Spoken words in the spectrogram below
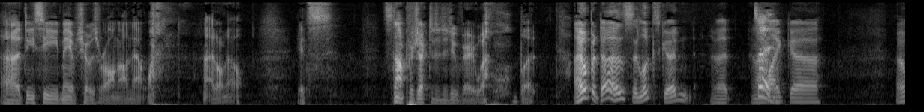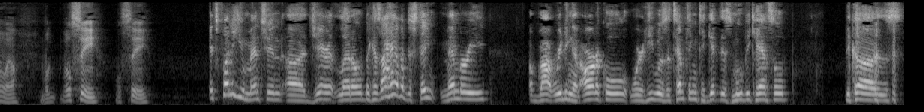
uh, DC may have chose wrong on that one. I don't know. It's it's not projected to do very well, but I hope it does. It looks good, but and I like. Uh, oh well, we'll we'll see. We'll see. it's funny you mentioned uh, Jared Leto because I have a distinct memory about reading an article where he was attempting to get this movie canceled because,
